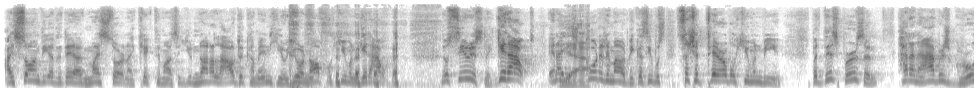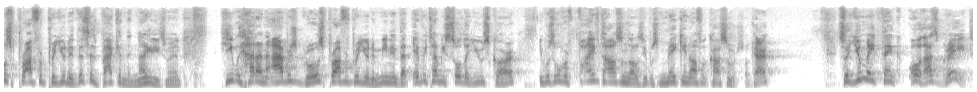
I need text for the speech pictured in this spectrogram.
I saw him the other day at my store and I kicked him out. I said, You're not allowed to come in here. You're an awful human. Get out. no, seriously, get out. And I Yeah. escorted him out because he was such a terrible human being. But this person had an average gross profit per unit. This is back in the 90s, man. He had an average gross profit per unit, meaning that every time he sold a used car, it was over $5,000 he was making off of customers, okay? So you may think, oh, that's great.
